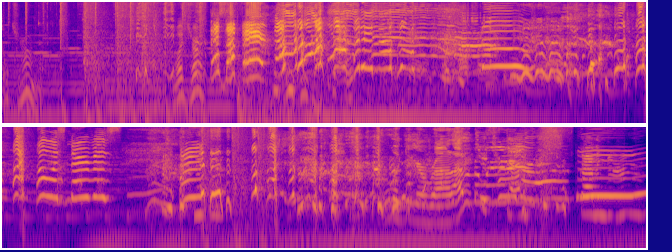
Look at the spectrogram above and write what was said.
What drone? what drone? That's not fair! No! No! I was nervous. Looking around. I don't know where. He's standing in.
